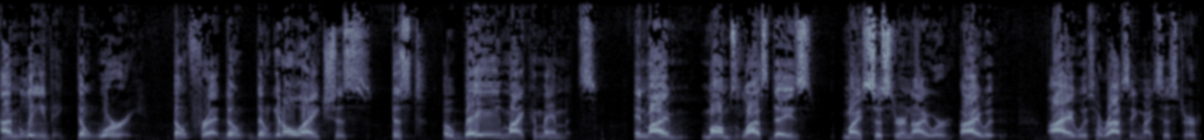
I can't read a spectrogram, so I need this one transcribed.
I'm leaving. Don't worry. Don't fret. Don't, don't get all anxious. Just obey my commandments. In my mom's last days, my sister and I were, I, w- I was harassing my sister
